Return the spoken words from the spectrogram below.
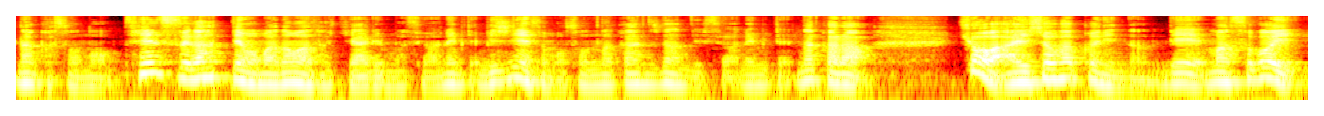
なんかその、センスがあってもまだまだ先ありますよね、みたいな。ビジネスもそんな感じなんですよね、みたいな。だから、今日は相性確認なんで、まあ、すごい、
